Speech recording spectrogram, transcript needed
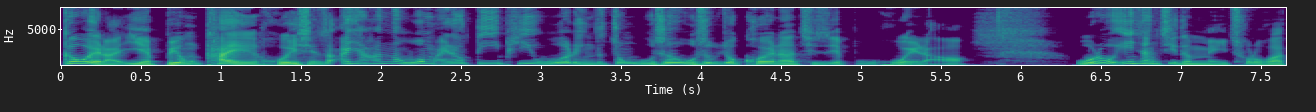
各位来也不用太灰心，说哎呀，那我买到第一批五二零的中古车，我是不是就亏呢？其实也不会了啊。我如果印象记得没错的话，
